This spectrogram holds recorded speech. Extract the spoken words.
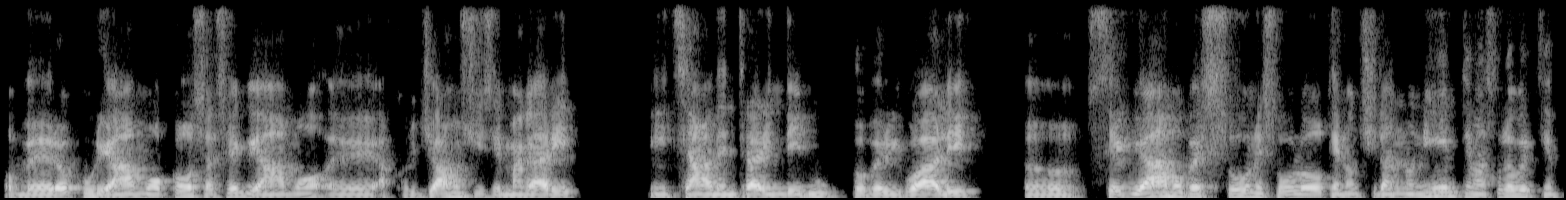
ovvero curiamo cosa seguiamo, eh, accorgiamoci se magari iniziamo ad entrare in dei loop per i quali eh, seguiamo persone solo che non ci danno niente, ma solo perché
